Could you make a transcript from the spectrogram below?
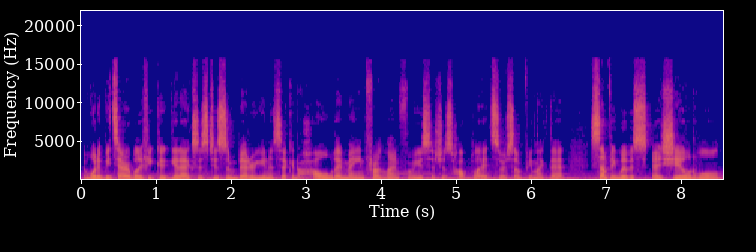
It wouldn't be terrible if you could get access to some better units that can hold a main front line for you, such as hoplites or something like that. Something with a, a shield wall.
